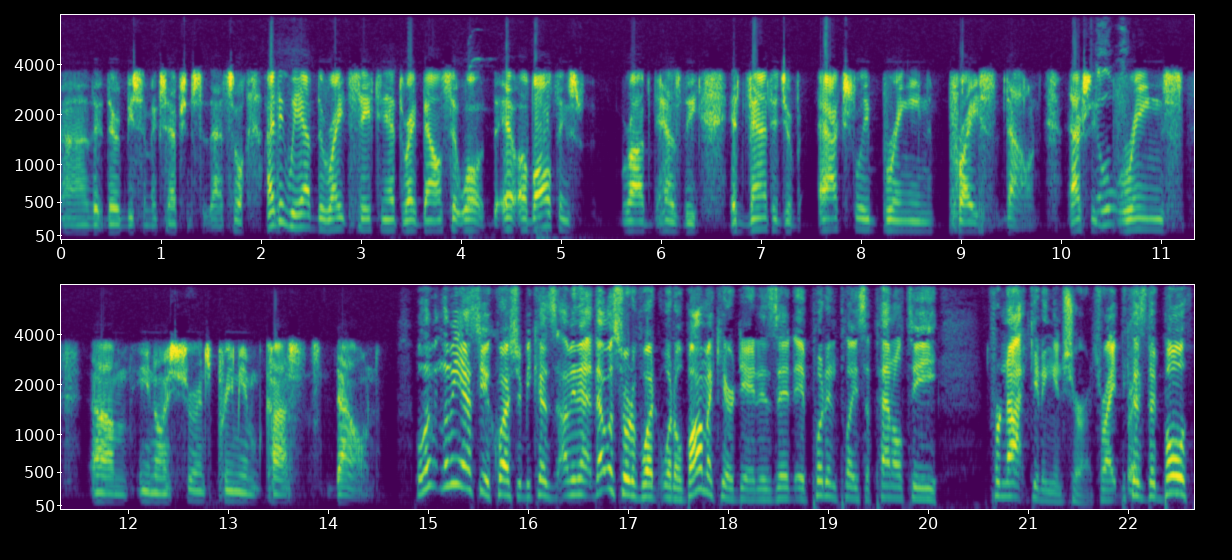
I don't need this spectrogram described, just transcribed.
uh, that there would be some exceptions to that. So I think we have the right safety net, the right balance. That well, of all things, Rob has the advantage of actually bringing price down. Actually brings um, you know insurance premium costs down. Well, let me, let me ask you a question because I mean that that was sort of what what Obamacare did is it it put in place a penalty for not getting insurance, right? Because right. they both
